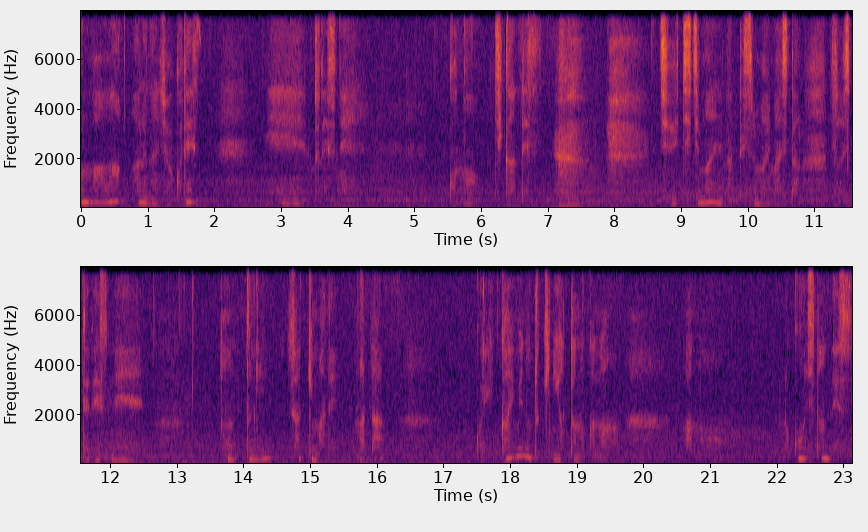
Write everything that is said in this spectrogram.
こんばんは、春菜翔子です。えー、っとですね、この時間です。11時前になってしまいました。そしてですね、本当にさっきまでまた、これ1回目の時にやったのかな、あの、録音したんです。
